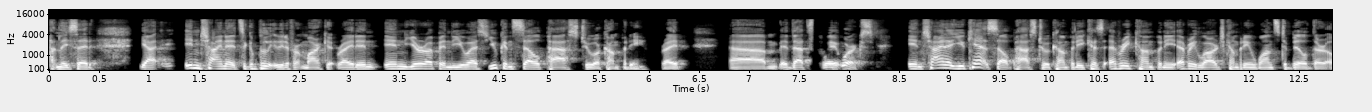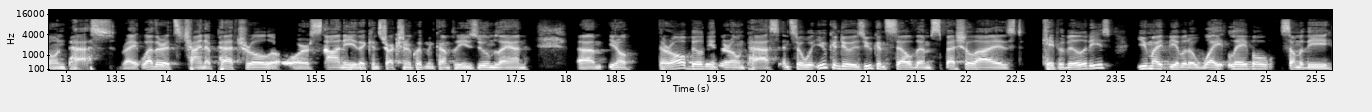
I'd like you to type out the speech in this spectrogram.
and they said, yeah, in China, it's a completely different market, right? In, in Europe, in the US, you can sell PaaS to a company, right? Um, that's the way it works. In China, you can't sell PaaS to a company because every company, every large company wants to build their own PaaS, right? Whether it's China Petrol or, Sany, the construction equipment company, Zoomlion, um, you know, they're all building their own PaaS. And so what you can do is you can sell them specialized capabilities. You might be able to white label some of the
